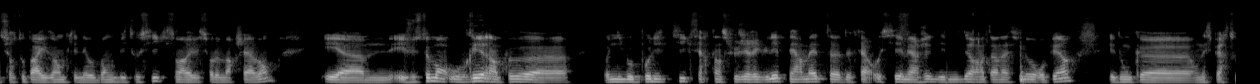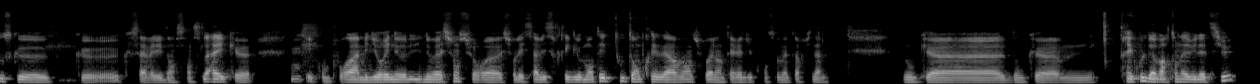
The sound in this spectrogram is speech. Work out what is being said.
surtout par exemple les néobanques B2C qui sont arrivés sur le marché avant. Et, justement, ouvrir un peu au niveau politique certains sujets régulés permettent de faire aussi émerger des leaders internationaux européens. Et donc, on espère tous que, que, ça va aller dans ce sens-là et qu'on et pourra améliorer l'innovation sur, sur les services réglementés tout en préservant l'intérêt du consommateur final. Donc, euh, euh, très cool d'avoir ton avis là-dessus.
